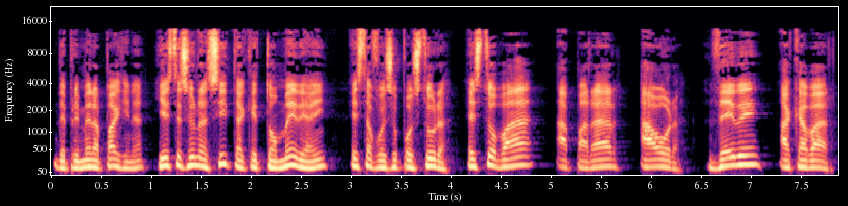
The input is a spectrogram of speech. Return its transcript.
de primera página, y esta es una cita que tomé de ahí. Esta fue su postura. Esto va a parar ahora. Debe acabar.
